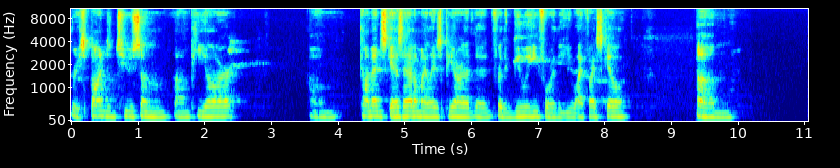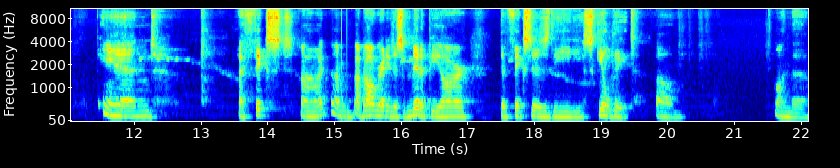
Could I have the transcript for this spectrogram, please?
responded to some um, PR um, comments guys had on my latest PR the, for the GUI for the Wi-Fi skill. Um, and I fixed, uh, I, I'm about ready to submit a PR that fixes the skill date um, on the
